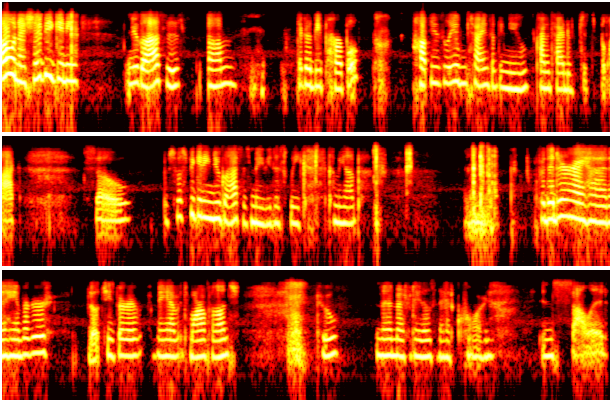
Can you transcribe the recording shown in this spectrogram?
Oh, and I should be getting new glasses. Um, they're gonna be purple. Obviously, I'm trying something new. Kind of tired of just black. So, I'm supposed to be getting new glasses maybe this week coming up. For dinner, I had a hamburger, no cheeseburger. I may have it tomorrow for lunch. Two. And then mashed potatoes, and I had corn and salad.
